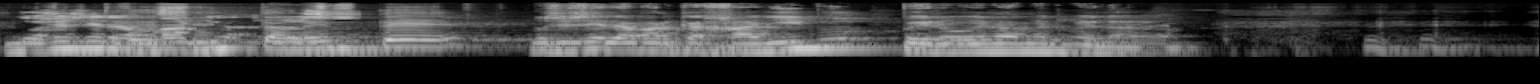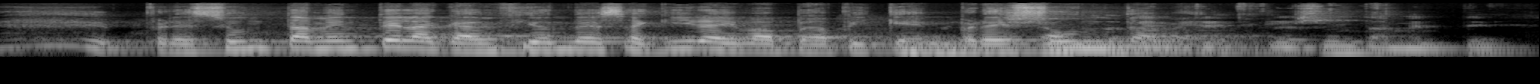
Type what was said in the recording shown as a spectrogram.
No sé si era marca, no sé, si era marca Haribo, pero era mermelada. presuntamente la canción de Shakira iba para Piqué. Presuntamente. Presuntamente.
